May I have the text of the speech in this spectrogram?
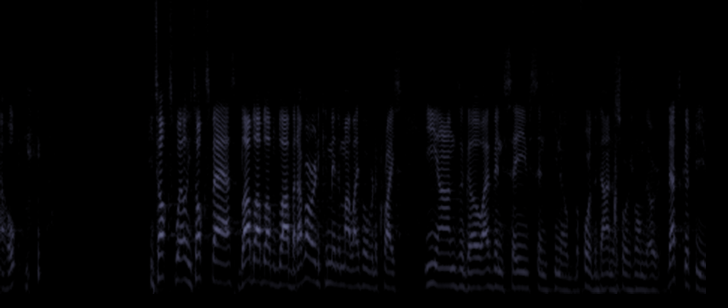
I hope. he talks well, he talks fast, blah, blah, blah, blah, blah, but I've already committed my life over to Christ eons ago. I've been saved since, you know, before the dinosaurs roamed the earth. That's good for you.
